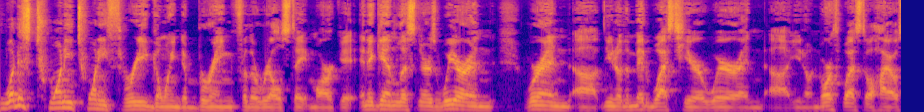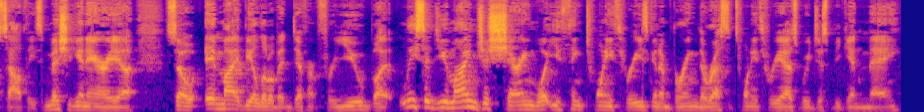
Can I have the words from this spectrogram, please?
what is 2023 going to bring for the real estate market? And again, listeners, we are in, we're in, uh, you know, the Midwest here. We're in, uh, you know, Northwest Ohio, Southeast Michigan area. So it might be a little bit different for you. But Lisa, do you mind just sharing what you think 23 is going to bring the rest of 23 as we just begin May?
